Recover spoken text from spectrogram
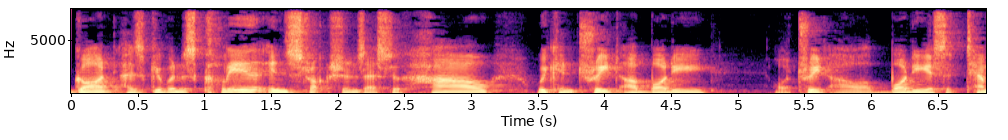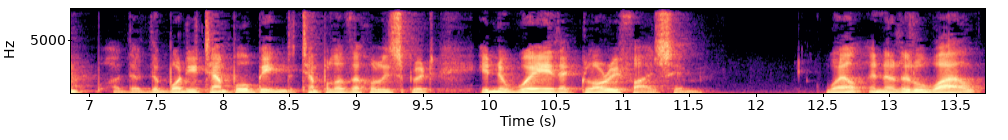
God has given us clear instructions as to how we can treat our body or treat our body as a temple, uh, the, the body temple being the temple of the Holy Spirit, in a way that glorifies Him. Well, in a little while,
